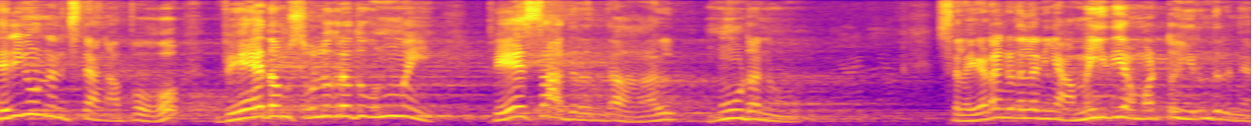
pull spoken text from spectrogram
தெரியும்னு நினச்சிட்டாங்க. அப்போது வேதம் சொல்லுகிறது உண்மை. பேசாதிருந்தால் மூடணும். சில இடங்களில் நீங்கள் அமைதியாக மட்டும் இருந்துருங்க.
